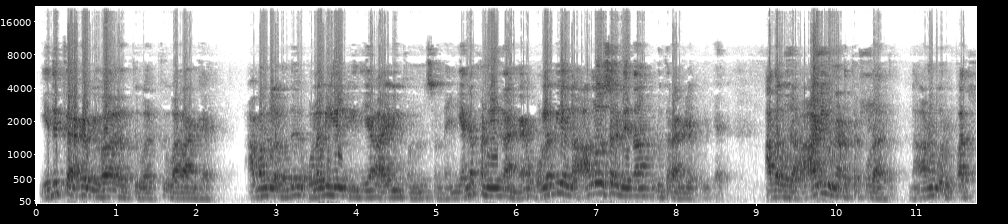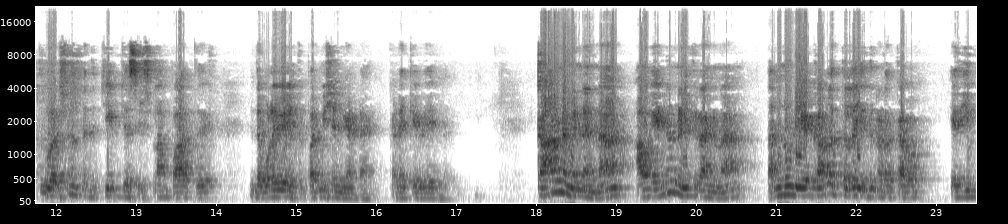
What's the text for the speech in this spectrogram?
எதுக்காக விவாகரத்துக்கு வராங்க? அவங்கள வந்து உளவியல் ரீதியாக ஆய்வு பண்ணணும்னு சொன்னேன். இங்கே என்ன பண்ணிடுறாங்க? உளவியல் ஆலோசனை தான் கொடுக்குறாங்களே அப்படிங்க அதை ஒரு ஆய்வு நடத்தக்கூடாது. நானும் ஒரு பத்து வருஷம் இந்த சீஃப் ஜஸ்டிஸ்லாம் பார்த்து இந்த உளவியலுக்கு பர்மிஷன் கேட்டேன் கிடைக்கவே இல்லை. காரணம் என்னன்னா அவங்க என்ன நினைக்கிறாங்கன்னா தன்னுடைய காலத்துல இது நடக்காம எதையும்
